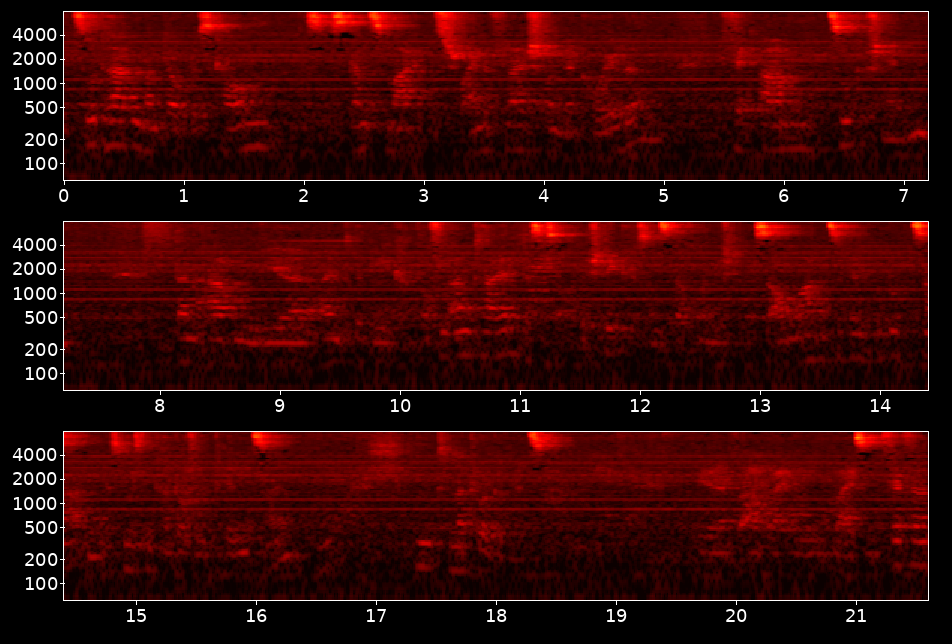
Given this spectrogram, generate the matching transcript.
Die Zutaten, man glaubt es kaum, das ist ganz mageres Schweinefleisch von der Keule, fettarm zugeschnitten. Dann haben wir ein Drittel Kartoffelanteil, das ist auch wichtig, sonst darf man nicht Saumagen zu dem Produkt sagen. Es müssen Kartoffeln drin sein und Naturgewürze. Wir verarbeiten weißen Pfeffer,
